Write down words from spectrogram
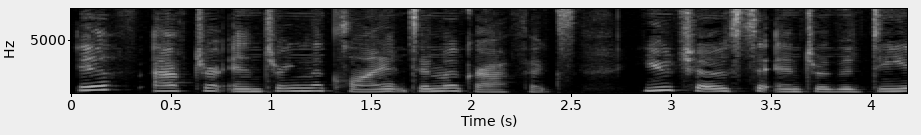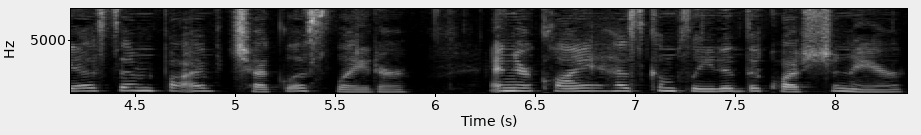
If, after entering the client demographics, you chose to enter the DSM-5 checklist later and your client has completed the questionnaire,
